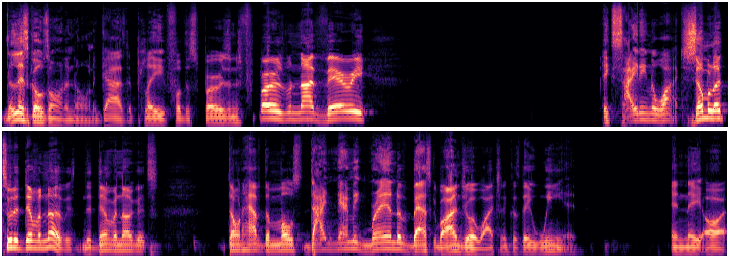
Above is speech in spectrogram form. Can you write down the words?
the list goes on and on. The guys that played for the Spurs and the Spurs were not very exciting to watch. Similar to the Denver Nuggets. The Denver Nuggets don't have the most dynamic brand of basketball. I enjoy watching it because they win and they are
